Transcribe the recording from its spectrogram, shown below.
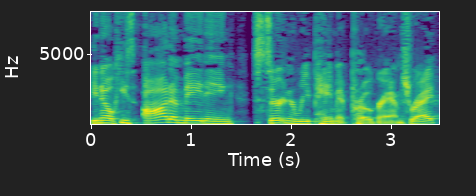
you know, he's automating certain repayment programs, right?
